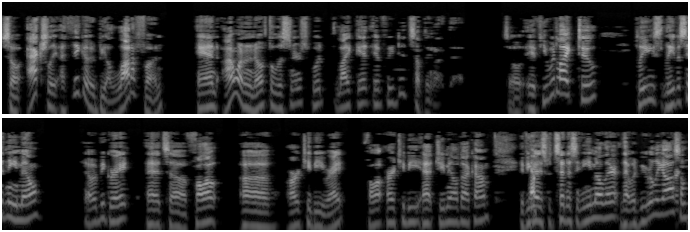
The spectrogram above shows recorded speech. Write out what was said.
So actually, I think it would be a lot of fun, and I want to know if the listeners would like it if we did something like that. So if you would like to, please leave us an email. That would be great. It's uh, Fallout uh, RTB, right? FalloutRTB at gmail.com. If you Yep. guys would send us an email there, that would be really awesome.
